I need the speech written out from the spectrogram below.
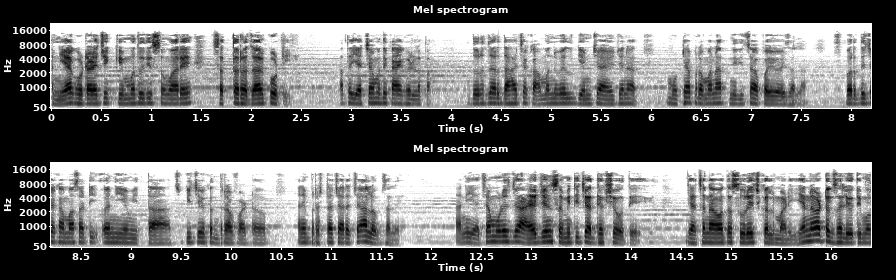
आणि या घोटाळ्याची किंमत होती सुमारे सत्तर हजार कोटी. आता याच्यामध्ये काय घडलं पा दोन हजार दहाच्या कॉमनवेल्थ गेमच्या आयोजनात मोठ्या प्रमाणात निधीचा अपव्यय झाला. स्पर्धेच्या कामासाठी अनियमितता चुकीचे कंत्राट वाटप आणि भ्रष्टाचाराचे आरोप झाले. आणि याच्यामुळे जे आयोजन समितीचे अध्यक्ष होते ज्याचं नाव होतं सुरेश कलमाडी यांना अटक झाली होती मग.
